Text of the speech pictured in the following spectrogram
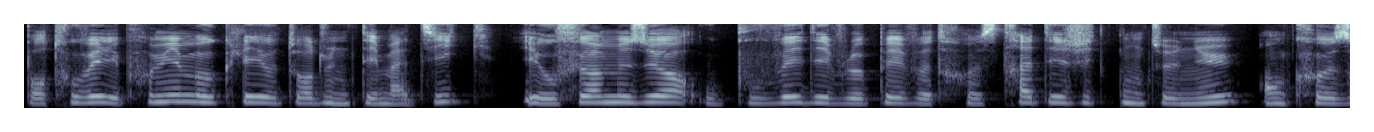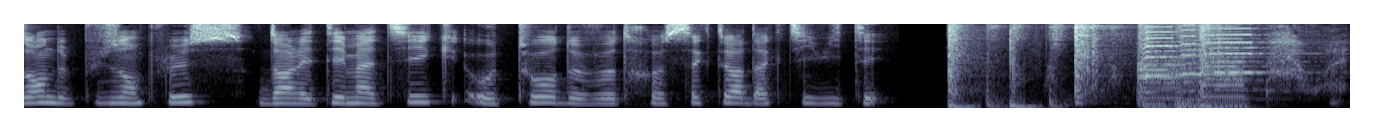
pour trouver les premiers mots-clés autour d'une thématique et au fur et à mesure vous pouvez développer votre stratégie de contenu en creusant de plus en plus dans les thématiques autour de votre secteur d'activité. Power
